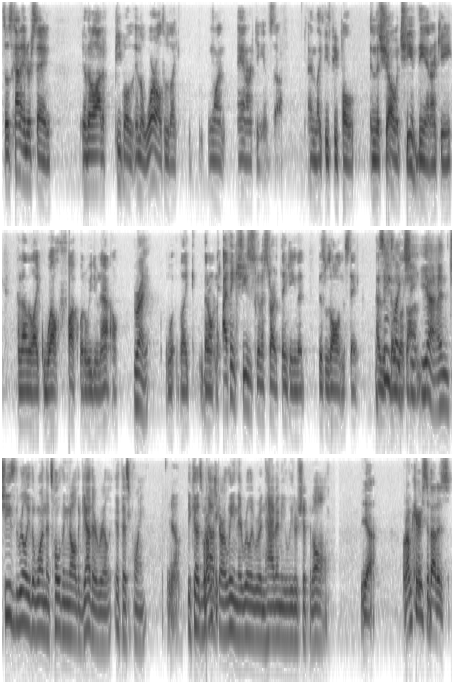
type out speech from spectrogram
So it's kind of interesting. There are a lot of people in the world who like want anarchy and stuff, and like these people in the show achieved the anarchy, and then they're like, "Well, fuck, what do we do now?" Right. What, like they don't. I think she's gonna start thinking that this was all a mistake as the Seems show like goes she, on. yeah, and she's really the one that's holding it all together, really, at this point. Yeah, Because without Darlene, they really wouldn't have any leadership at all. yeah. What I'm curious about is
